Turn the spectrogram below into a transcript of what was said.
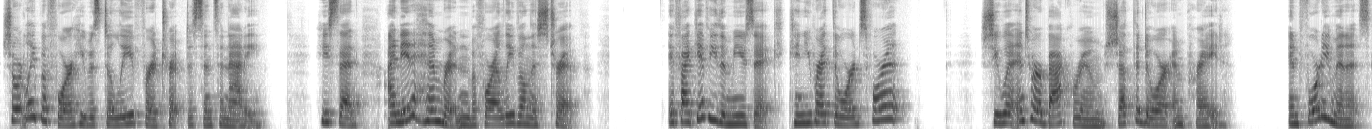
shortly before he was to leave for a trip to Cincinnati. He said, I need a hymn written before I leave on this trip. If I give you the music, can you write the words for it? She went into her back room, shut the door, and prayed. In 40 minutes,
